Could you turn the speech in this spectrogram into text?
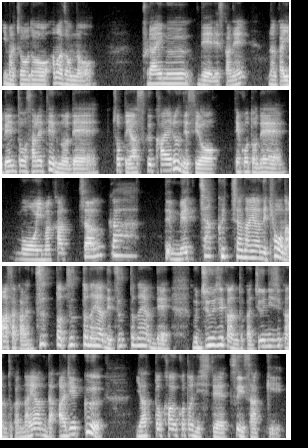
今ちょうど Amazon のプライムデーですかね。なんかイベントをされてるので、ちょっと安く買えるんですよ。ってことで、もう今買っちゃうかってめちゃくちゃ悩んで、今日の朝からずっとずっと悩んで、ずっと悩んで、もう10時間とか12時間とか悩んだ挙句、やっと買うことにして、ついさっき、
